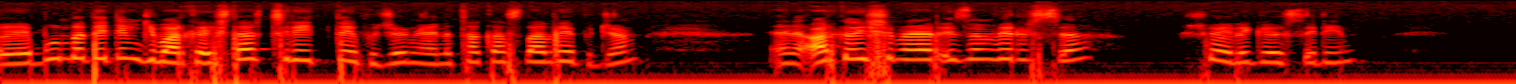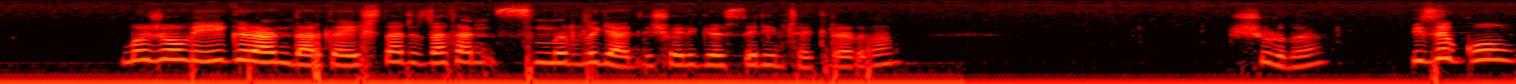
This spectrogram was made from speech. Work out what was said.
e, bunu da dediğim gibi arkadaşlar trade'de yapacağım. Yani takaslarda yapacağım. Yani arkadaşım eğer izin verirse şöyle göstereyim. Lojoli'yi Grande arkadaşlar. Zaten sınırlı geldi. Şöyle göstereyim tekrardan. Şurada. Bize gold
